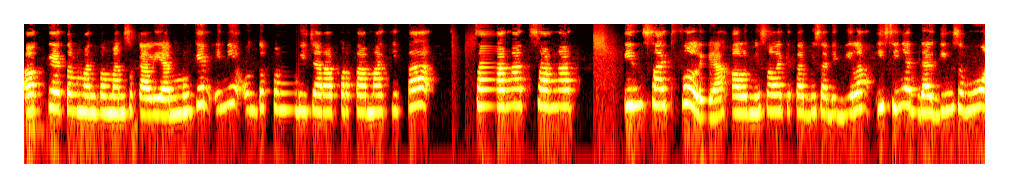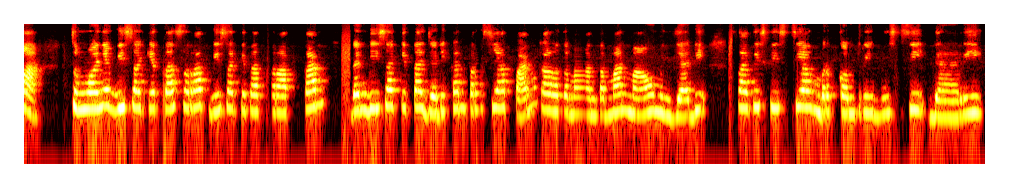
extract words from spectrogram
Oke, teman-teman sekalian, mungkin ini untuk pembicara pertama kita sangat-sangat insightful ya. Kalau misalnya kita bisa dibilang isinya daging semua. Semuanya bisa kita serap, bisa kita terapkan, dan bisa kita jadikan persiapan kalau teman-teman mau menjadi statistisi yang berkontribusi dari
